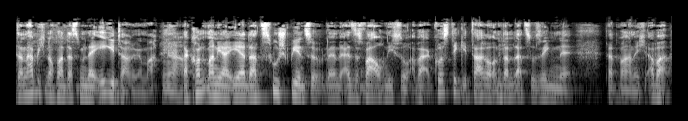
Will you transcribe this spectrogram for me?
dann habe ich noch mal das mit der E-Gitarre gemacht. Ja. Da konnte man ja eher dazu spielen, zu, also es war auch nicht so, aber Akustikgitarre und dann dazu singen, nee, das war nicht. Aber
